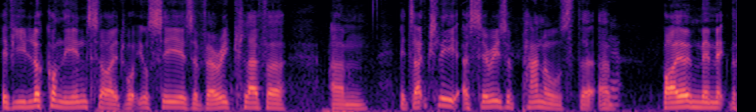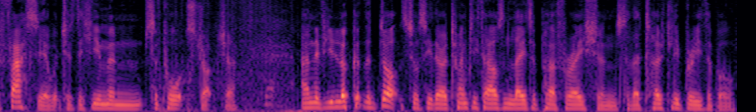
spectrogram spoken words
if you look on the inside, what you'll see is a very clever. Um, it's actually a series of panels that are Yeah. biomimic the fascia, which is the human support structure. Yeah. And if you look at the dots, you'll see there are 20,000 laser perforations, so they're totally breathable.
